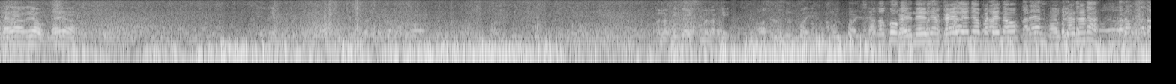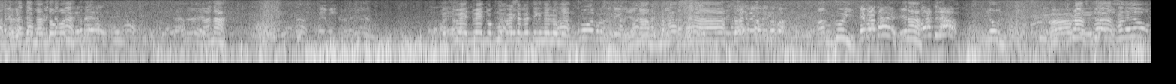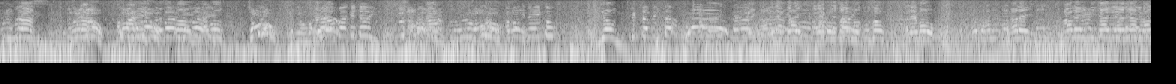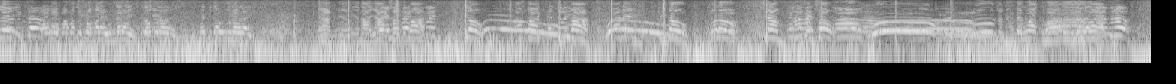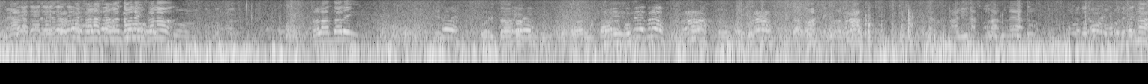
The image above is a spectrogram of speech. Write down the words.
Tumaya na, yaw, tumaya na. Malaki guys, malaki. Shoutout po. Kaya na yan, kaya na yan, patay na oh. Tara yan. Ah, Wala Baliktad na. Baliktad na, baliktad na. Wala na. Wen, wen, wag mo kasagating na lunyan. Ayan na, bumaliktad na. Agoy! Ayan na. Yun. Ah, Buras, buras! Yung buras! Buras! Paris! Abot! Bakit, Joy? Abang ito ikaw. Yun! Pikta, pikta. Dali lang, dali! Dali mo, dali mo, tusaw! Dali mo! Dali! Dali, hindi kaya yan yan, dali! Dali, papatos pa pala, huwag dali! Bitaw mo dali! Yan, bitaw mo dali! Yan, yan, yan na, yan, sa diba? Ito, apat, lima, anim, ito, walo, siyam, sampo! Woo! Laming dalawa, tumawag ang dalawa! Ayan, ay, sala, sala ang tali, sala! Sala ang Waritan. Waritan. O, bila, bro. Bra! Bra! Tali na, sigurado na yan. Na.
